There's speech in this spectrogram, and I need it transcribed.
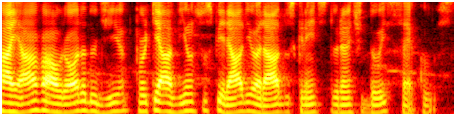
Raiava a aurora do dia porque haviam suspirado e orado os crentes durante dois séculos.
